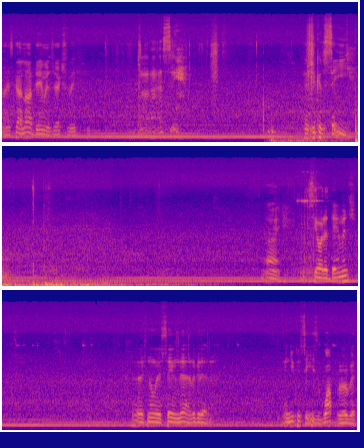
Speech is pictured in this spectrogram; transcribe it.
Uh, it's got a lot of damage actually. Uh, let's see. As you can see. Alright, see all the damage? There's no way of saving that, look at that. And you can see it's whopped a little bit.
